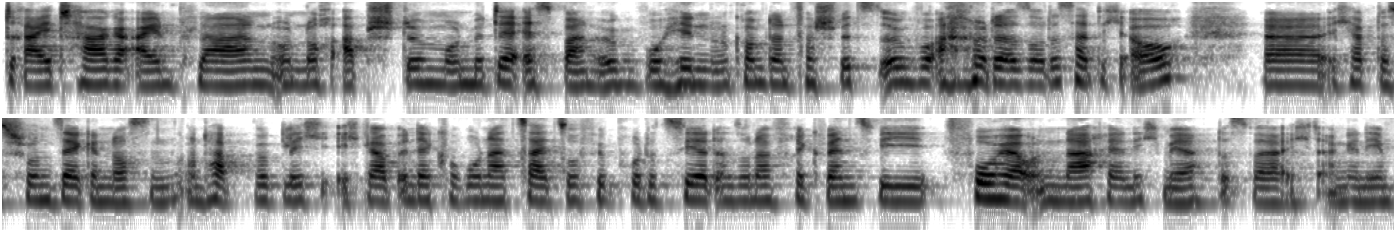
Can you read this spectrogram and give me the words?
drei Tage einplanen und noch abstimmen und mit der S-Bahn irgendwo hin und kommt dann verschwitzt irgendwo an oder so. Das hatte ich auch. Äh, ich habe das schon sehr genossen und habe wirklich, ich glaube, in der Corona-Zeit so viel produziert in so einer Frequenz wie vorher und nachher nicht mehr. Das war echt angenehm.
